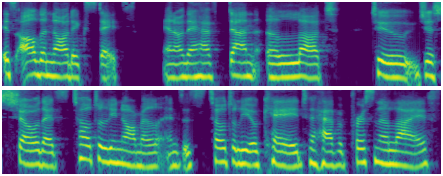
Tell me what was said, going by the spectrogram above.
It's all the Nordic states. You know, they have done a lot to just show that it's totally normal and it's totally okay to have a personal life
